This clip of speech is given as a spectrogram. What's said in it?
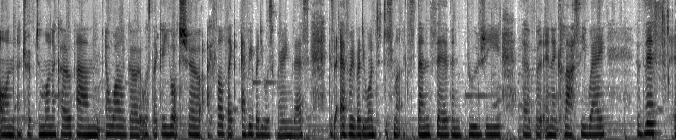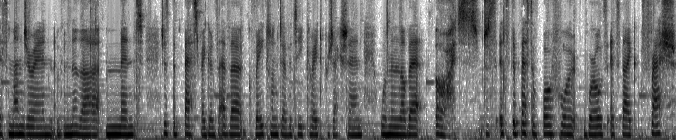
on a trip to Monaco um, a while ago. It was like a yacht show. I felt like everybody was wearing this because everybody wanted to smell expensive and bougie, uh, but in a classy way. This is mandarin, vanilla, mint, just the best fragrance ever. Great longevity, great projection. Women love it. Oh, it's just, it's the best of both worlds. It's like fresh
